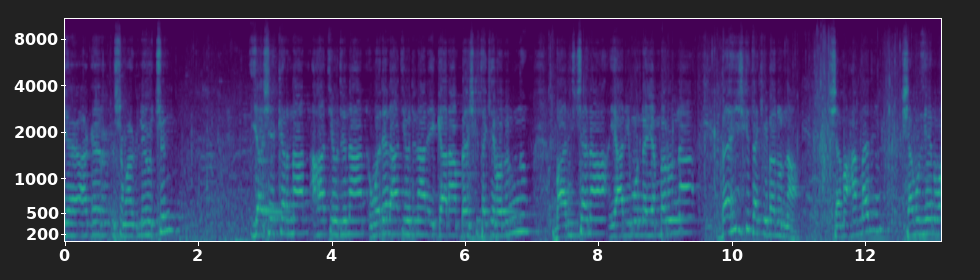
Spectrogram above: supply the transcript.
የአገር ሽማግሌዎችን። ያሸከርናን አሃቴ ወደ ላቴ ወድናን ኢጋናን በህሽክ ተቂበሉን። ባልቸና ያሪሙና የንበሩና በህሽክ ተቂበሉና። ሸመሐመድ ሸሙዜንዋ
